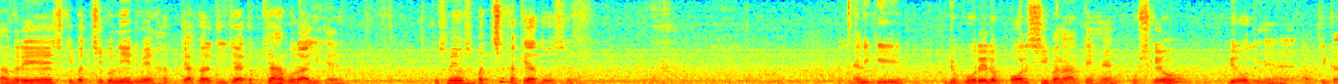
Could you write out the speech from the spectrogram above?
अंग्रेज़ के बच्चे को नींद में हत्या कर दी जाए तो क्या बुराई है? उसमें उस बच्चे का क्या दोष है? यानी कि जो गोरे लोग पॉलिसी बनाते हैं, उसके वो विरोध में हैं। अफ्रीका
